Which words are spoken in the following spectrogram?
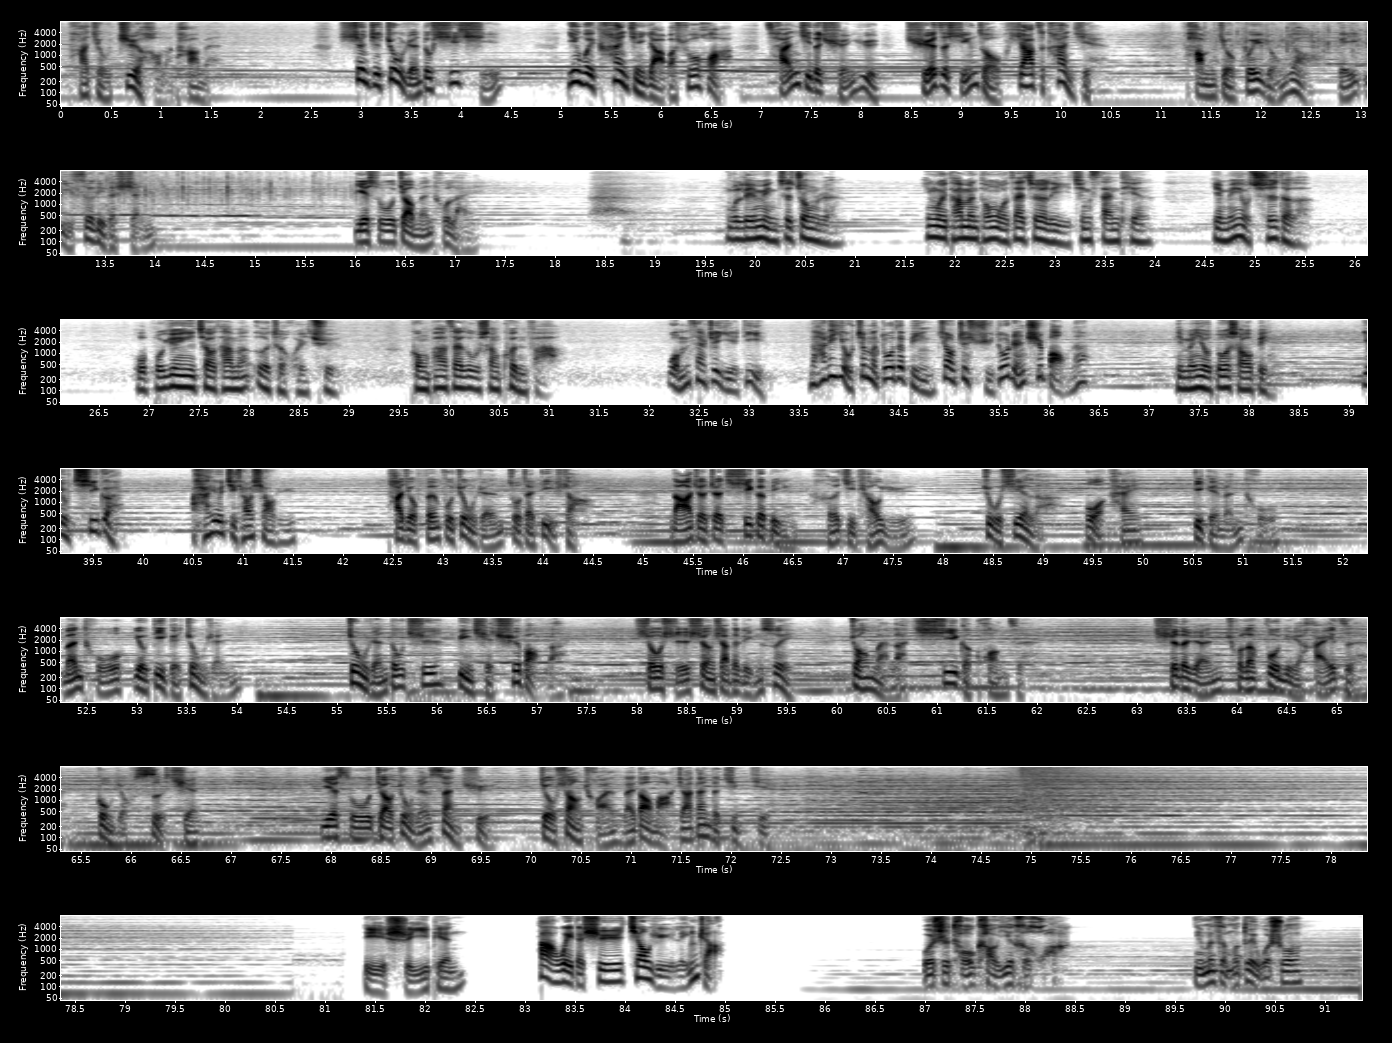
他就治好了他们。甚至众人都稀奇，因为看见哑巴说话，残疾的痊愈，瘸子行走，瞎子看见，他们就归荣耀给以色列的神。耶稣叫门徒来，我怜悯这众人，因为他们同我在这里已经三天，也没有吃的了。我不愿意叫他们饿着回去，恐怕在路上困乏。我们在这野地，哪里有这么多的饼，叫这许多人吃饱呢？你们有多少饼？有七个，还有几条小鱼。他就吩咐众人坐在地上，拿着这七个饼和几条鱼，注谢了，擘开，递给门徒，门徒又递给众人。众人都吃，并且吃饱了，收拾剩下的零碎，装满了七个筐子。吃的人除了妇女孩子，共有四千。耶稣叫众人散去，就上船来到马加丹的境界。第十一篇，大卫的诗交与灵长。我是投靠耶和华。你们怎么对我说？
